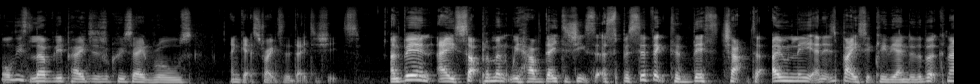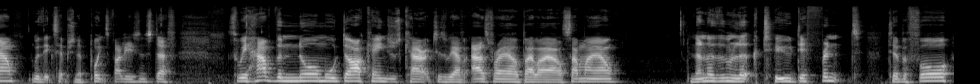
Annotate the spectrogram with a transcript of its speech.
all these lovely pages of Crusade rules, and get straight to the data sheets. And being a supplement, we have data sheets that are specific to this chapter only, and it's basically the end of the book now, with the exception of points values and stuff. So we have the normal Dark Angels characters. We have Azrael, Belial, Samael. None of them look too different to before.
